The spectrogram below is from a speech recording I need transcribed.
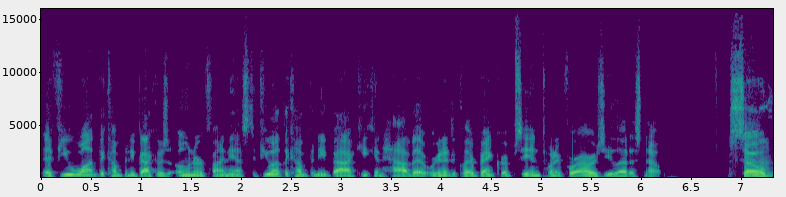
If you want the company back, it was owner financed. If you want the company back, you can have it. We're going to declare bankruptcy in 24 hours. You let us know. So hmm.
